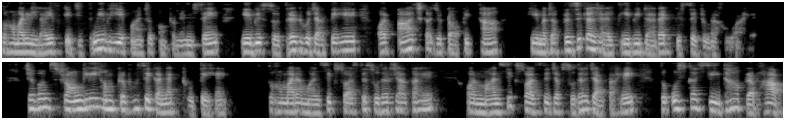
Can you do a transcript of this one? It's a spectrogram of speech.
तो हमारी लाइफ के जितने भी ये पाँचों कंपोनेंट्स हैं, ये भी सुदृढ़ हो जाते हैं और आज का जो टॉपिक था कि मतलब फ़िज़िकल हेल्थ ये भी डायरेक्ट इससे जुड़ा हुआ है। जब हम स्ट्रांगली हम प्रभु से कनेक्ट होते हैं तो हमारा मानसिक स्वास्थ्य सुधर जाता है और मानसिक स्वास्थ्य जब सुधर जाता है तो उसका सीधा प्रभाव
